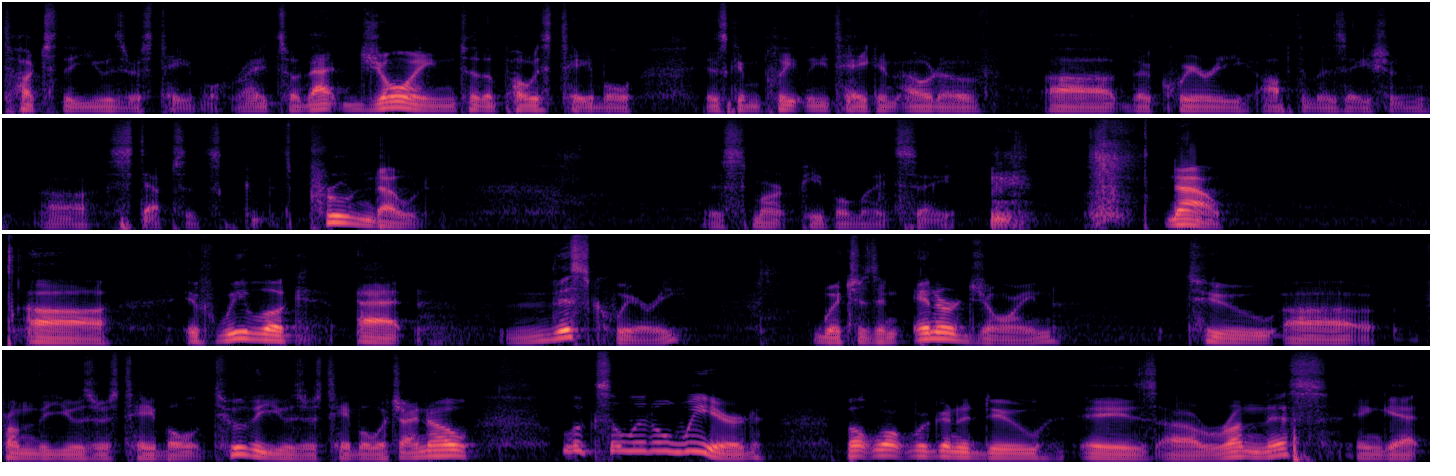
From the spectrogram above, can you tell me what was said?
touch the users table, right? So that join to the post table is completely taken out of uh, the query optimization uh, steps. It's, it's pruned out, as smart people might say. now, uh, if we look at this query, which is an inner join to uh, from the users table to the users table, which I know looks a little weird, but what we're going to do is uh, run this and get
